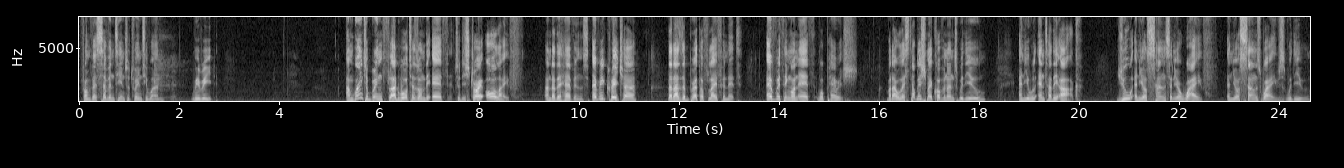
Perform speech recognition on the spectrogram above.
from verse 17 to 21, we read I'm going to bring flood waters on the earth to destroy all life under the heavens, every creature that has the breath of life in it. Everything on earth will perish. But I will establish my covenant with you, and you will enter the ark, you and your sons and your wife, and your sons' wives with you.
